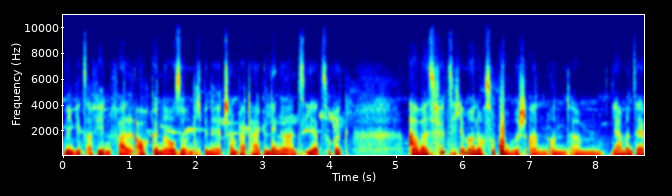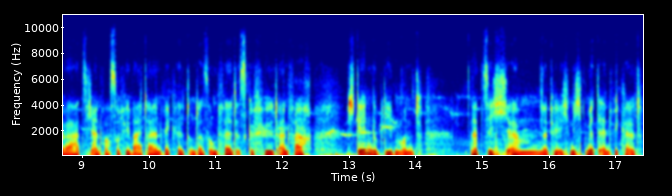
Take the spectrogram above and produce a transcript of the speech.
Mir geht es auf jeden Fall auch genauso und ich bin ja jetzt schon ein paar Tage länger als ihr zurück. Aber es fühlt sich immer noch so komisch an und ähm, ja, man selber hat sich einfach so viel weiterentwickelt und das Umfeld ist gefühlt einfach stehen geblieben und hat sich ähm, natürlich nicht mitentwickelt.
